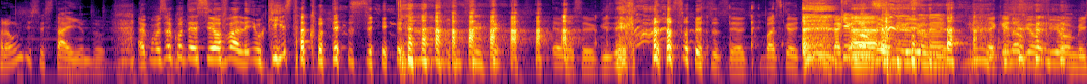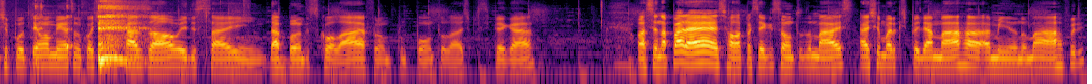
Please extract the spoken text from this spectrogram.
pra onde isso está indo? Aí começou a acontecer, eu falei, o que está acontecendo? eu não sei o que aconteceu. Tipo, basicamente, pra quem, não viu o filme, né? pra quem não viu o filme, tipo, tem um momento no qual tipo, um casal, eles saem da banda escolar, foram pra um ponto lá, tipo, se pegar. A cena aparece, rola perseguição e tudo mais. Aí chama que tipo, ele amarra a menina numa árvore.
